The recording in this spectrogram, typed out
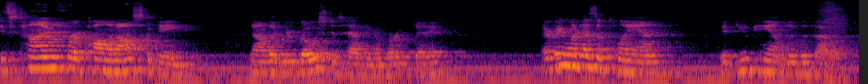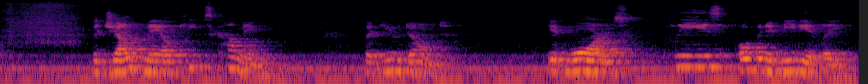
It's time for a colonoscopy now that your ghost is having a birthday. Everyone has a plan that you can't live without. The junk mail keeps coming, but you don't. It warns, please open immediately.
